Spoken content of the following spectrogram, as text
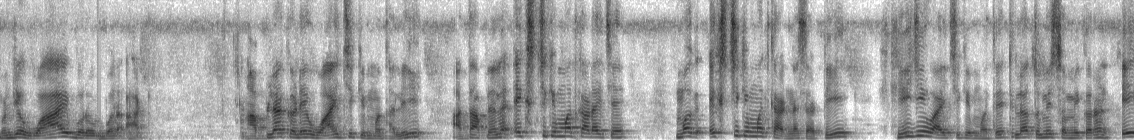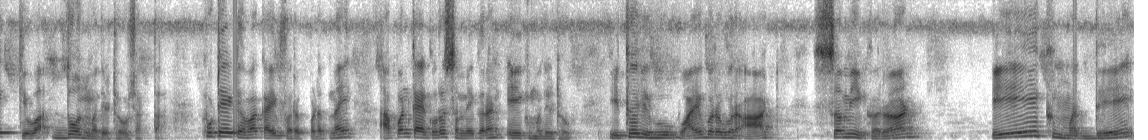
म्हणजे वाय बरोबर आठ. आपल्याकडे वायची किंमत आली. आता आपल्याला एक्सची किंमत काढायची आहे. मग एक्सची किंमत काढण्यासाठी ही जी वायची किंमत आहे तिला तुम्ही समीकरण एक किंवा दोनमध्ये ठेवू शकता. कुठेही ठेवा काही फरक पडत नाही. आपण काय करू? समीकरण एकमध्ये ठेवू. इथं लिहू वाय बरोबर आठ. समीकरण एकमध्ये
